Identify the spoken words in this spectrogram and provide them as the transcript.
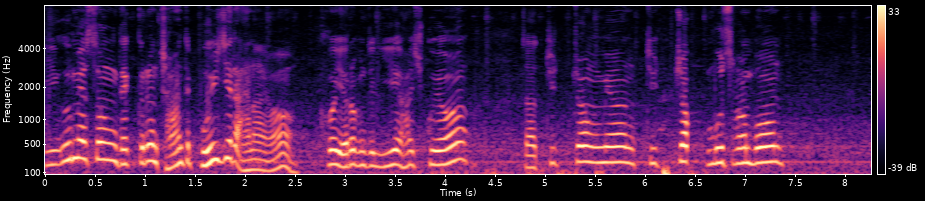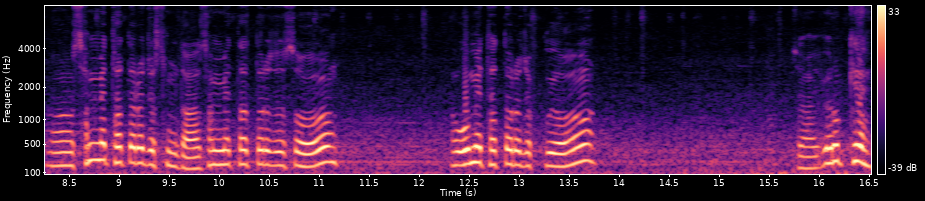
이 음해성 댓글은 저한테 보이질 않아요. 그거 여러분들 이해하시고요. 자 뒤쪽면 뒤쪽 모습 한번 어, 3m 떨어졌습니다. 3m 떨어져서 5m 떨어졌고요. 자 이렇게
